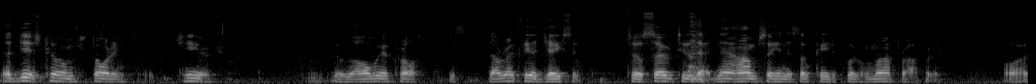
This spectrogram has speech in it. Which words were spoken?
That ditch comes starting here, goes all the way across, it's directly adjacent to a servitude that now I'm saying it's okay to put on my property, or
